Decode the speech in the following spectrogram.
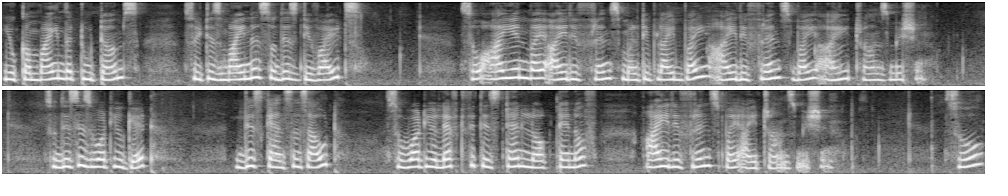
you combine the two terms. So, it is minus so this divides. So, I n by I reference multiplied by I reference by I transmission. So, this is what you get this cancels out. So, what you are left with is 10 log 10 of I reference by I transmission. So,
